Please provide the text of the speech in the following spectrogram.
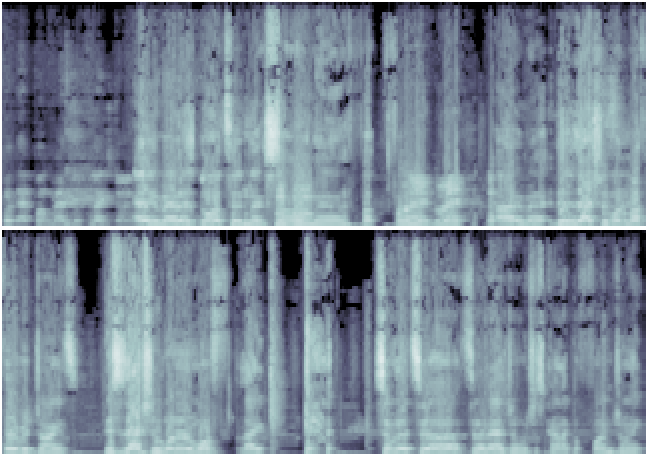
Put that Funkmaster Flex joint. hey man, let's go on to the next song, man. Fuck, go ahead, go ahead. All right, man. This is actually one of my favorite joints. This is actually one of the more like similar to uh to the last joint, which is kind of like a fun joint.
